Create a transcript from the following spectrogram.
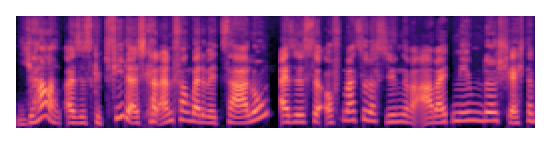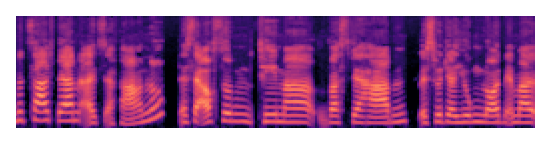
Ja, also es gibt viele. Ich kann anfangen bei der Bezahlung. Also es ist ja oftmals so, dass jüngere Arbeitnehmende schlechter bezahlt werden als erfahrene. Das ist ja auch so ein Thema, was wir haben. Es wird ja jungen Leuten immer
